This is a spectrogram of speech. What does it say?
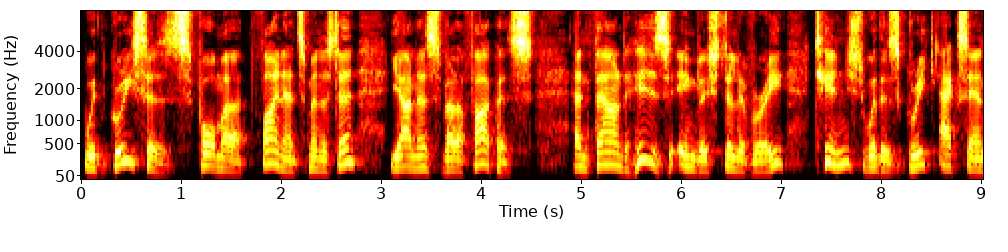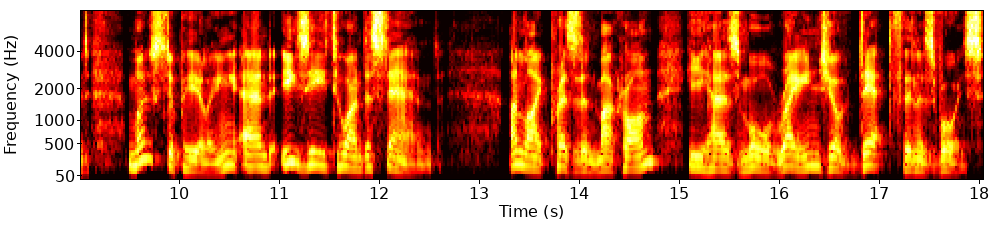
with Greece's former finance minister, Yanis Varoufakis, and found his English delivery, tinged with his Greek accent, most appealing and easy to understand. Unlike President Macron, he has more range of depth in his voice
